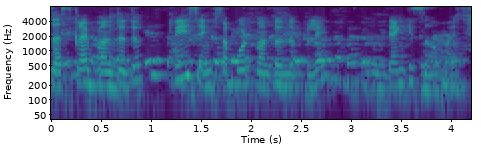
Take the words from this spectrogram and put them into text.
ಸಬ್ಸ್ಕ್ರೈಬ್ ಮಾಡ್ತದ್ದು ಪ್ಲೀಸ್ ಹೆಂಗೆ ಸಪೋರ್ಟ್ ಮಾಡ್ತಂದಪ್ಪಲೆ ಥ್ಯಾಂಕ್ ಯು ಸೋ ಮಚ್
